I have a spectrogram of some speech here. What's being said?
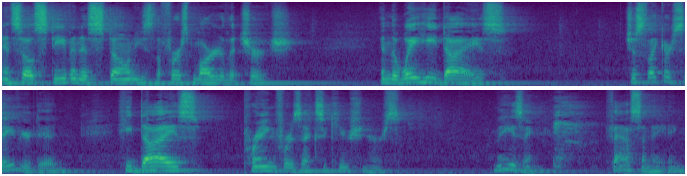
And so Stephen is stoned. He's the first martyr of the church. And the way he dies, just like our Savior did, he dies praying for his executioners. Amazing. Fascinating.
